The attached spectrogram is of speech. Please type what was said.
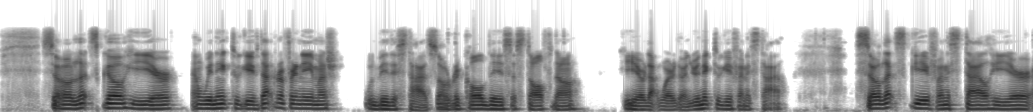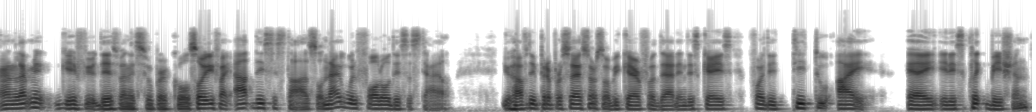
So let's go here and we need to give that reference image will be the style. So recall this stuff now here that we're doing. You need to give any style. So let's give a style here and let me give you this one is super cool. So if I add this style, so now it will follow this style. You have the preprocessor, so be careful that in this case for the T2IA, it is CLIP vision.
